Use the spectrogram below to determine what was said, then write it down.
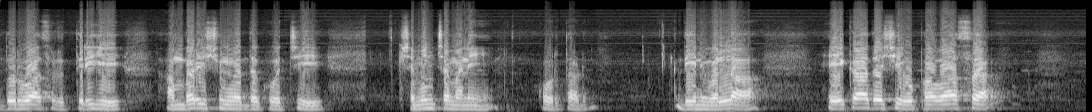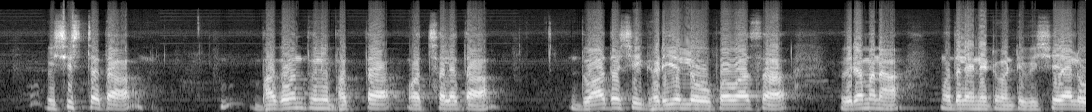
దుర్వాసుడు తిరిగి అంబరీషుని వద్దకు వచ్చి క్షమించమని కోరుతాడు. దీనివల్ల ఏకాదశి ఉపవాస విశిష్టత భగవంతుని భక్త వత్సలత ద్వాదశి ఘడియల్లో ఉపవాస విరమణ మొదలైనటువంటి విషయాలు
